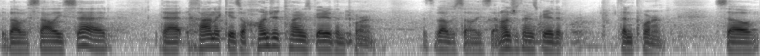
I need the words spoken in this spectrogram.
the Baba Sali said that Chanukah is hundred times greater than Purim. That's the Baba Sali said, hundred times greater than, than Purim. So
